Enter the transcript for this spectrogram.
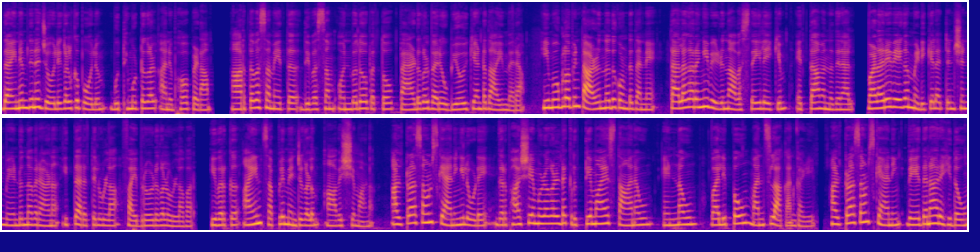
ദൈനംദിന ജോലികൾക്ക് പോലും ബുദ്ധിമുട്ടുകൾ അനുഭവപ്പെടാം. ആർത്തവ സമയത്ത് ദിവസം ഒൻപതോ പത്തോ പാഡുകൾ വരെ ഉപയോഗിക്കേണ്ടതായും വരാം. ഹീമോഗ്ലോബിൻ താഴുന്നതുകൊണ്ട് തന്നെ തലകറങ്ങി വീഴുന്ന അവസ്ഥയിലേക്കും എത്താമെന്നതിനാൽ വളരെ വേഗം മെഡിക്കൽ അറ്റൻഷൻ വേണ്ടുന്നവരാണ് ഇത്തരത്തിലുള്ള ഫൈബ്രോയിഡുകൾ ഉള്ളവർ ഇവർക്ക് അയൺ സപ്ലിമെന്റുകളും ആവശ്യമാണ്. അൾട്രാസൗണ്ട് സ്കാനിങ്ങിലൂടെ ഗർഭാശയമുഴകളുടെ കൃത്യമായ സ്ഥാനവും എണ്ണവും വലിപ്പവും മനസ്സിലാക്കാൻ കഴിയും. അൾട്രാസൗണ്ട് സ്കാനിംഗ് വേദനാരഹിതവും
